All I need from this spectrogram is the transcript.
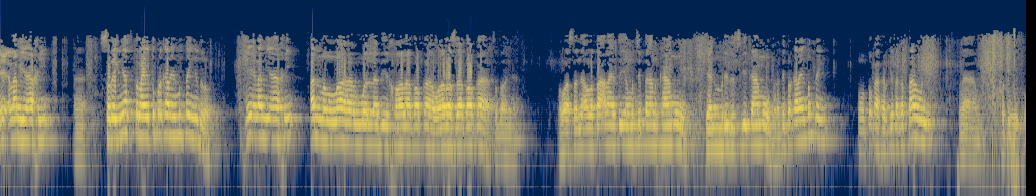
i'lam ya akhi. Nah, seringnya setelah itu perkara yang penting gitu loh. I'lam ya akhi, annallaha huwallazi khalaqaka wa razaqaka contohnya. Bahwasanya Allah taala itu yang menciptakan kamu dan memberi rezeki kamu. Berarti perkara yang penting untuk agar kita ketahui. Nah, seperti itu.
